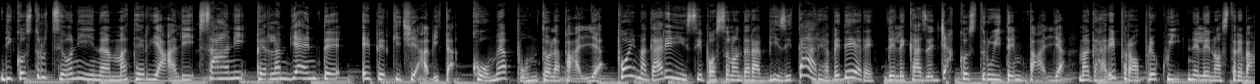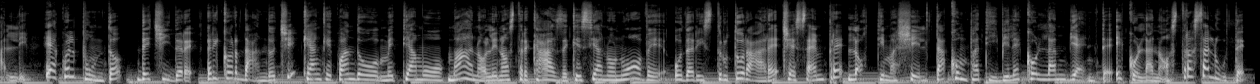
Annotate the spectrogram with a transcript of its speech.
di costruzioni in materiali sani per l'ambiente e per chi ci abita, come appunto la paglia. Poi magari si possono andare a visitare, a vedere delle case già costruite in paglia, magari proprio qui nelle nostre valli. E a quel punto decidere, ricordandoci che anche quando mettiamo mano alle nostre case che siano nuove o da ristrutturare, c'è sempre l'ottima scelta compatibile con l'ambiente e con la nostra salute.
